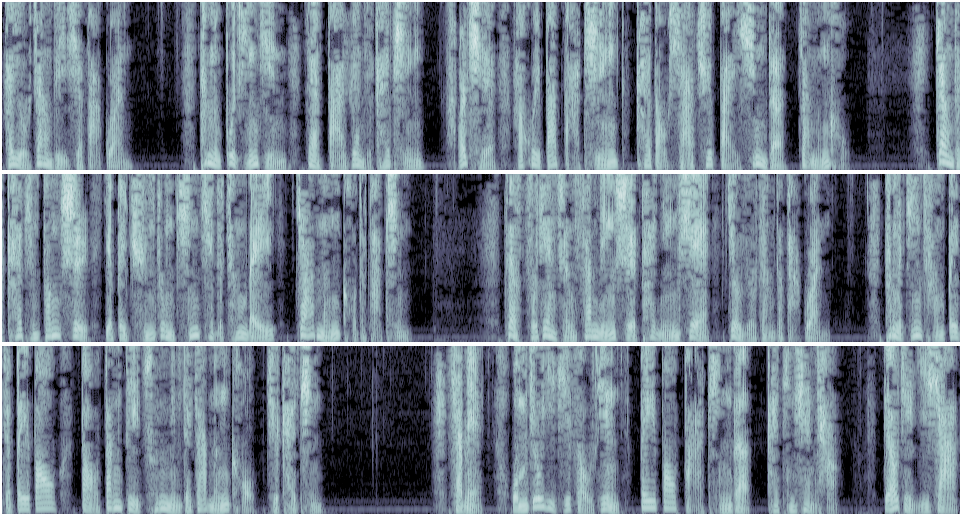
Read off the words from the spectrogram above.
还有这样的一些法官，他们不仅仅在法院里开庭，而且还会把法庭开到辖区百姓的家门口。这样的开庭方式也被群众亲切地称为“家门口的法庭”。在福建省三明市泰宁县就有这样的法官，他们经常背着背包到当地村民的家门口去开庭。下面，我们就一起走进背包法庭的开庭现场，了解一下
